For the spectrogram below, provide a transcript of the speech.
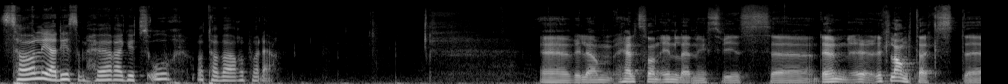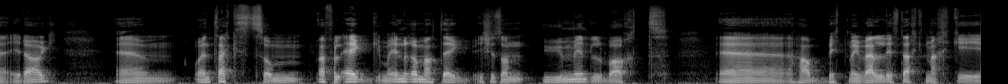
salig er de som hører Guds ord og tar vare på det. Eh, William, helt sånn innledningsvis eh, Det er en eh, litt lang tekst eh, i dag. Og en tekst som I hvert fall jeg må innrømme at jeg ikke sånn umiddelbart eh, har bitt meg veldig sterkt merke i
